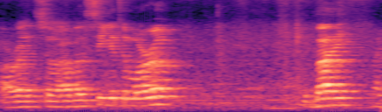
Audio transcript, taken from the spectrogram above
Alright, so I will see you tomorrow. Goodbye. Bye.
